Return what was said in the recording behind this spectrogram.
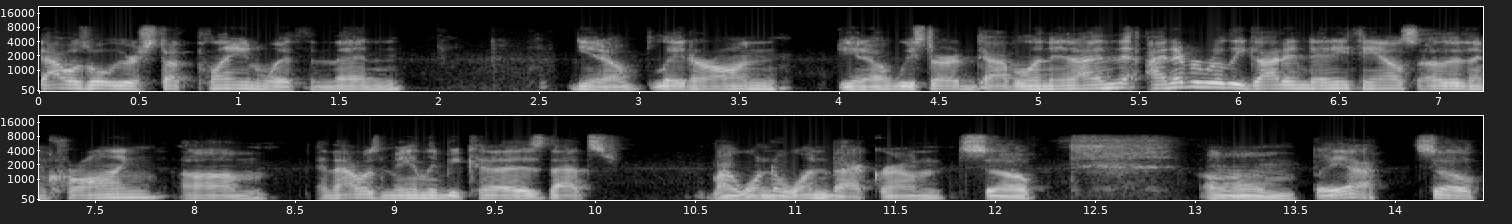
that was what we were stuck playing with, and then, you know, later on, you know, we started dabbling in. I, I never really got into anything else other than crawling. Um, and that was mainly because that's my one to one background. So, um, but yeah, so,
